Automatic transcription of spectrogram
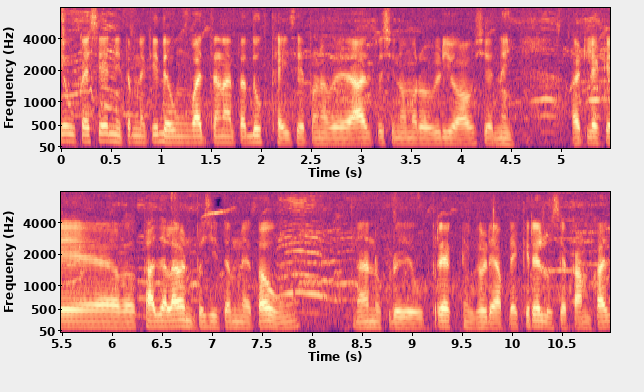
એવું કઈ છે નહીં તમને કહી દઉં હું વાત જણાતા દુઃખ થાય છે પણ હવે આજ પછીનો અમારો વીડિયો આવશે નહીં. એટલે કે કાજલ આવે ને પછી તમને કહું હું નાનકડું એવું પ્રેકની જોડે આપણે કરેલું છે કામકાજ.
